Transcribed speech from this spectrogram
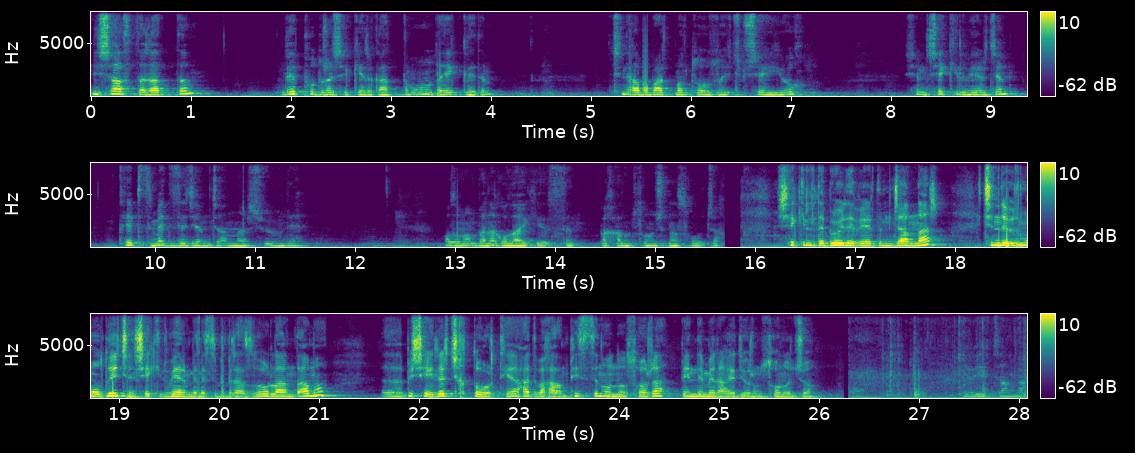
nişasta kattım ve pudra şekeri kattım. Onu da ekledim. İçinde kabartma tozu hiçbir şey yok. Şimdi şekil vereceğim. Tepsime dizeceğim canlar şöyle. O zaman bana kolay gelsin. Bakalım sonuç nasıl olacak. Şekilde böyle verdim canlar. İçinde üzüm olduğu için şekil vermesi biraz zorlandı ama Ee, bir şeyler çıktı ortaya. Hadi bakalım pişsin ondan sonra ben de merak ediyorum sonucu. Evet canlar.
